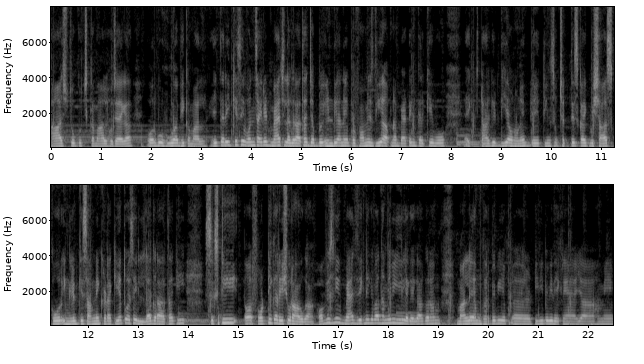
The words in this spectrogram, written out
आज तो कुछ कमाल हो जाएगा, और वो हुआ भी कमाल। एक तरीके से वन साइडेड मैच लग रहा था जब इंडिया ने परफॉर्मेंस दिया, अपना बैटिंग करके वो एक टारगेट दिया उन्होंने तीन सौ छत्तीस का एक विशाल स्कोर इंग्लैंड के सामने खड़ा किया तो ऐसे लग रहा था कि सिक्सटी और फोर्टी का रेशो रहा होगा। ऑब्वियसली मैच देखने के बाद हमें भी यही लगेगा, अगर हम, मान लें हम घर पर भी टी वी भी देख रहे हैं, या हमें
